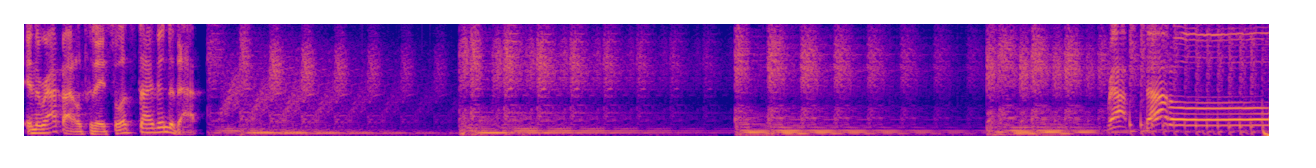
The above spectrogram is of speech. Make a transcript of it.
in the rap battle today. So let's dive into that. Rap battle.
